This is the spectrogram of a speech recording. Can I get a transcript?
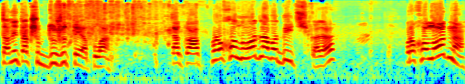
Та не так, щоб дуже тепла. Така прохолодна водичка, да? Прохолодна?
